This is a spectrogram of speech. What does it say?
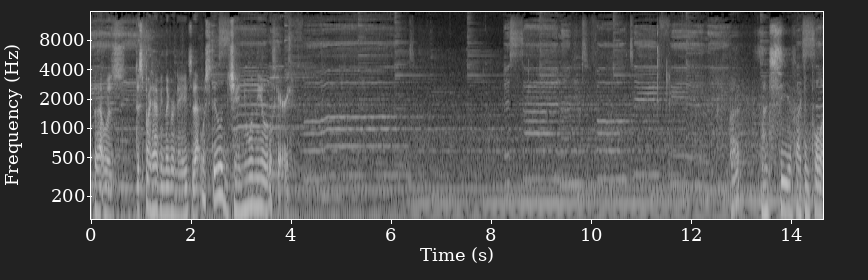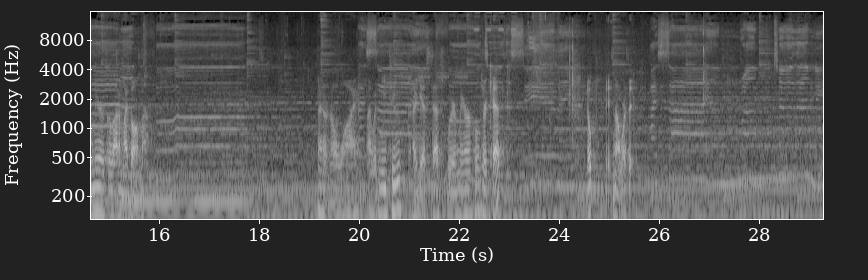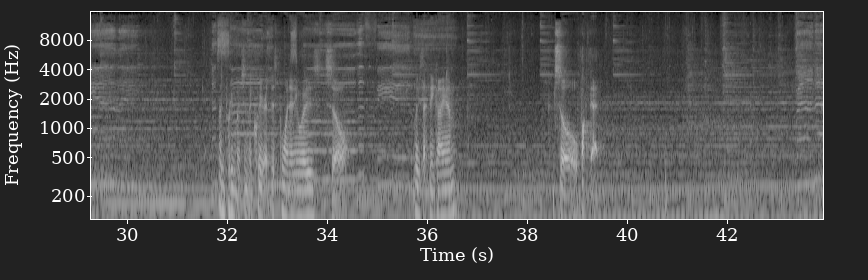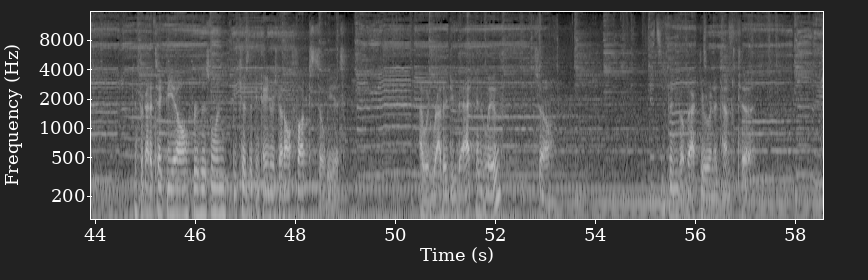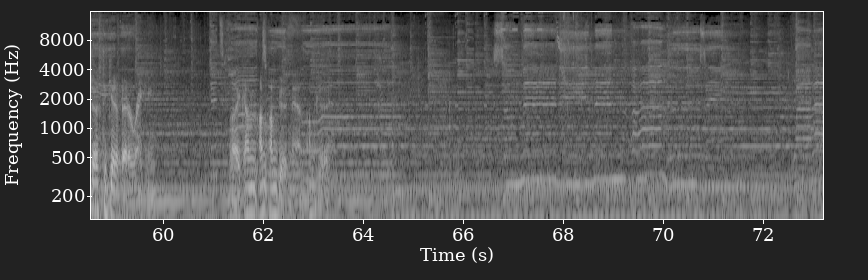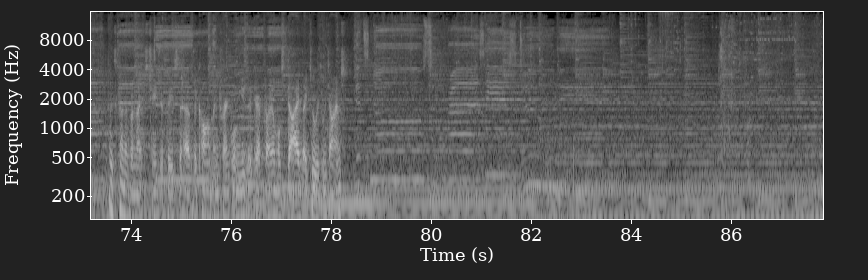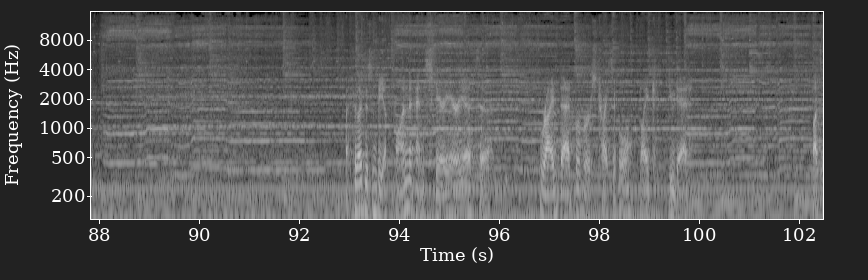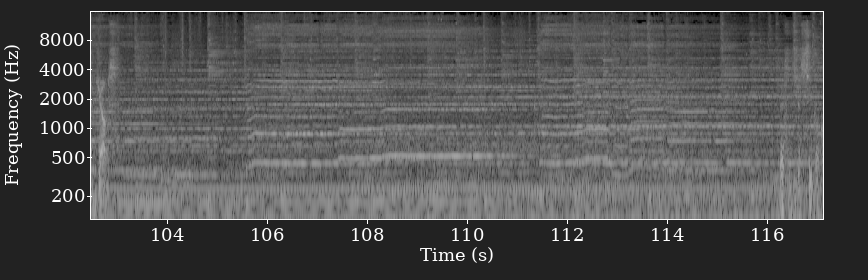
But that was, despite having the grenades, that was still genuinely a little scary. But let's see if I can pull a miracle out of my bum. I don't know why I would need to. I guess that's where miracles are kept. Nope, it's not worth it. I'm pretty much in the clear at this point anyways, so at least I think I am. So fuck that. I gotta take the L for this one because the containers got all fucked, so be it. I would rather do that and live, so then go back through an attempt to just to get a better ranking. Like I'm I'm I'm good, man. I'm good. It's kind of a nice change of pace to have the calm and tranquil music after I almost died like two or three times. I feel like this would be a fun and scary area to ride that reverse tricycle bike doodad. Lots of jumps.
